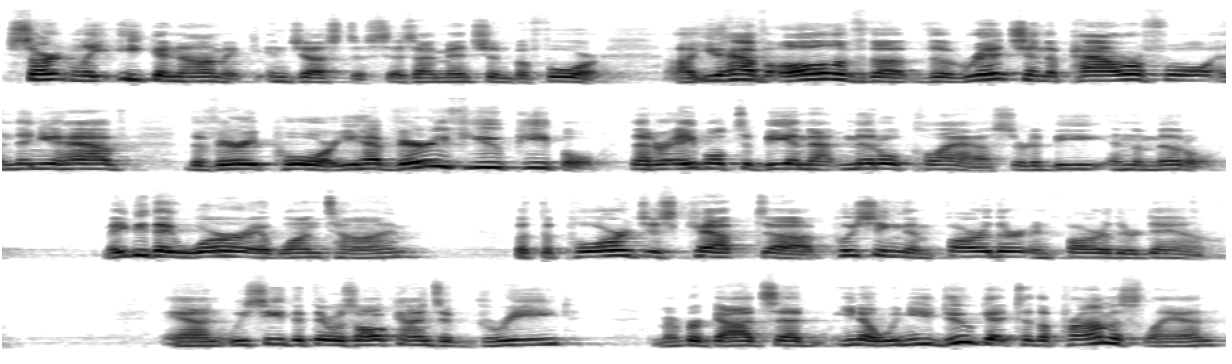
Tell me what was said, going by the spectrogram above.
Certainly, economic injustice, as I mentioned before. Uh, you have all of the, the rich and the powerful, and then you have the very poor. You have very few people that are able to be in that middle class or to be in the middle. Maybe they were at one time, but the poor just kept uh, pushing them farther and farther down. And we see that there was all kinds of greed. Remember, God said, you know, when you do get to the promised land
